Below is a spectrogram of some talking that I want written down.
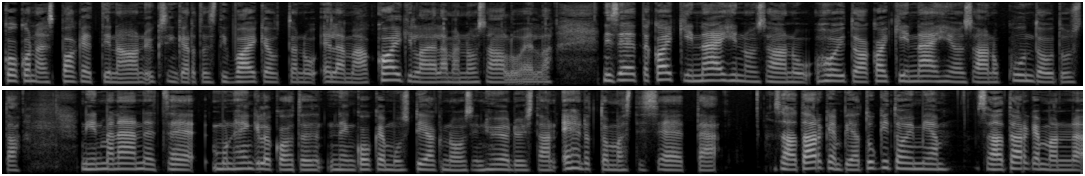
kokonaispakettina on yksinkertaisesti vaikeuttanut elämää kaikilla elämän osa-alueilla. Niin se, että kaikkiin näihin on saanut hoitoa, kaikkiin näihin on saanut kuntoutusta, hoidosta, niin mä näen, että se mun henkilökohtainen kokemus diagnoosin hyödyistä on ehdottomasti se, että saa tarkempia tukitoimia, saa tarkemman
